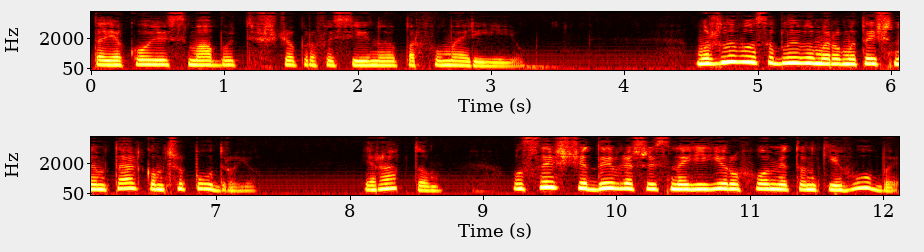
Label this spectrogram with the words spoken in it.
та якоюсь, мабуть, що професійною парфумерією, можливо, особливим ароматичним тальком чи пудрою. І раптом, усе ще дивлячись на її рухомі тонкі губи,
